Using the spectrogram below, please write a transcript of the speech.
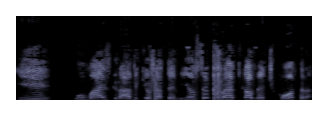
E o mais grave que eu já temia, eu sempre fui radicalmente contra.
